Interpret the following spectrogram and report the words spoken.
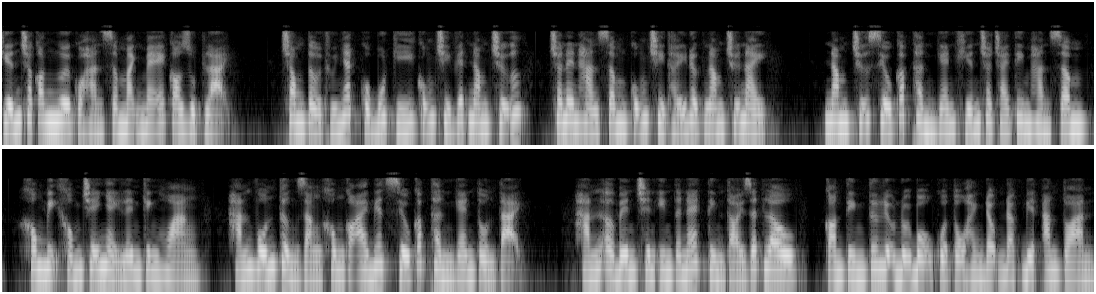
khiến cho con ngươi của Hàn Sâm mạnh mẽ co rụt lại. Trong tờ thứ nhất của bút ký cũng chỉ viết năm chữ, cho nên Hàn Sâm cũng chỉ thấy được năm chữ này. Năm chữ siêu cấp thần ghen khiến cho trái tim Hàn Sâm không bị khống chế nhảy lên kinh hoàng, hắn vốn tưởng rằng không có ai biết siêu cấp thần ghen tồn tại. Hắn ở bên trên internet tìm tòi rất lâu, còn tìm tư liệu nội bộ của tổ hành động đặc biệt an toàn,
